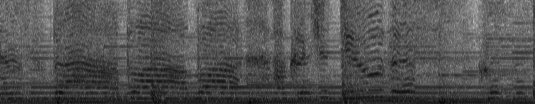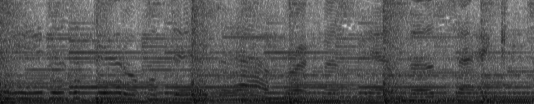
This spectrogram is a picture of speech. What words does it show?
Christmas, blah, blah, blah. How could you do this? Christmas Eve is a beautiful day to have breakfast in the tank.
